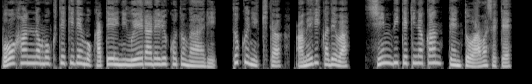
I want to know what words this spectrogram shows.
防犯の目的でも家庭に植えられることがあり、特に北アメリカでは、神秘的な観点と合わせて、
